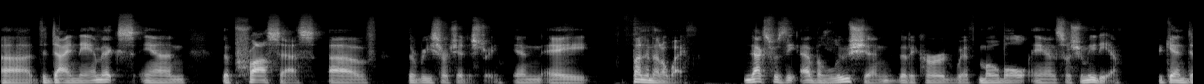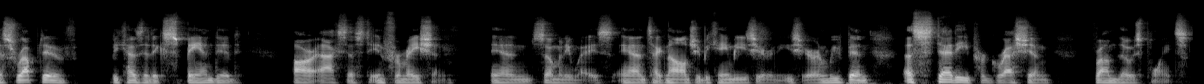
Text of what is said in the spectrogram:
uh, the dynamics and the process of the research industry in a fundamental way. Next was the evolution that occurred with mobile and social media. Again, disruptive because it expanded our access to information in so many ways, and technology became easier and easier. And we've been a steady progression from those points.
